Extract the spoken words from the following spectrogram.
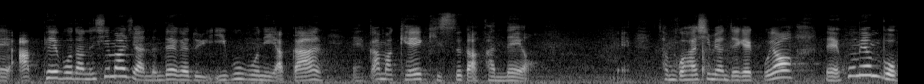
예, 앞에보다는 심하지 않는데 그래도 이 부분이 약간 예, 까맣게 기스가 같네요. 네, 참고하시면 되겠고요. 네, 후면부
